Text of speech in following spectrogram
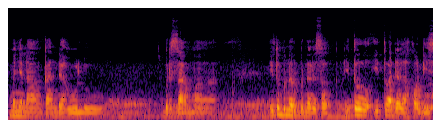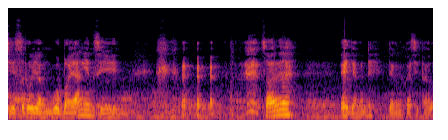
menyenangkan dahulu bersama. Itu benar-benar sok itu itu adalah kondisi seru yang gue bayangin sih. Soalnya eh jangan deh jangan kasih tahu.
